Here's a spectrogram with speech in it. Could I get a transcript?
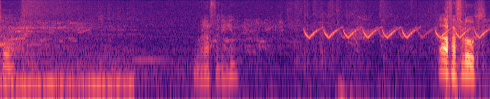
Toll. Wo laufen die hin? Ah, verflucht.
